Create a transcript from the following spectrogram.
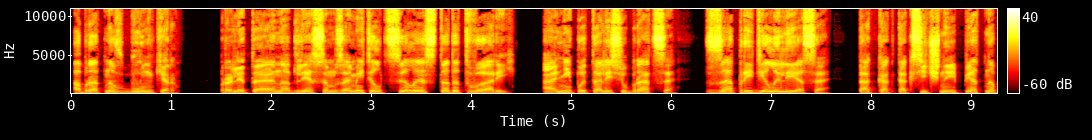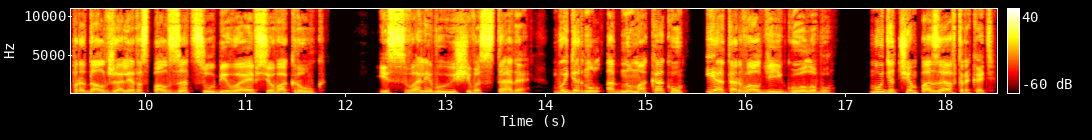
обратно в бункер. Пролетая над лесом, заметил целое стадо тварей. Они пытались убраться за пределы леса, так как токсичные пятна продолжали расползаться, убивая все вокруг. Из сваливающего стада выдернул одну макаку и оторвал ей голову. Будет чем позавтракать.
